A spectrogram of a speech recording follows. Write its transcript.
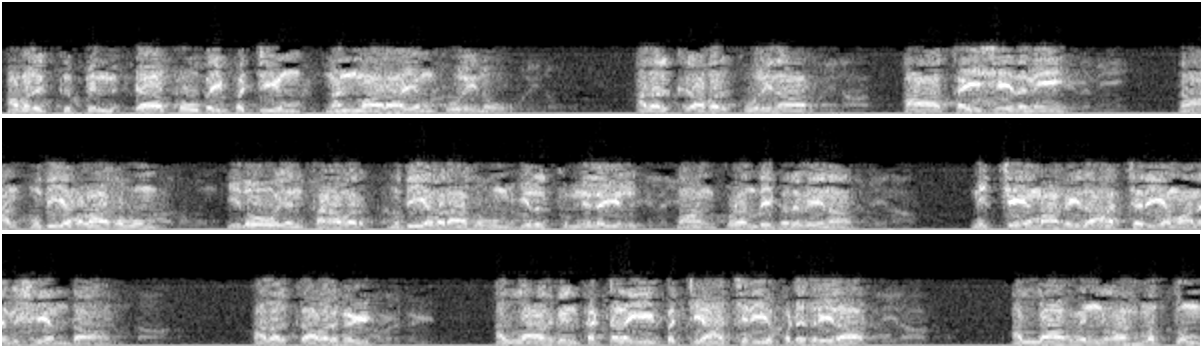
அவருக்கு பின் யாகோபை பற்றியும் நன்மாராயம் கூறினோம். அதற்கு அவர் கூறினார் ஆ கைசேதமே நான் முதியவளாகவும் இதோ என் கணவர் முதியவராகவும் இருக்கும் நிலையில் நான் குழந்தை பெறுவேனா நிச்சயமாக இது ஆச்சரியமான விஷயம்தான். அதற்கு அவர்கள் அல்லாஹுவின் கட்டளையை பற்றி ஆச்சரியப்படுகிறீரா? அல்லாஹுவின் ரஹ்மத்தும்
